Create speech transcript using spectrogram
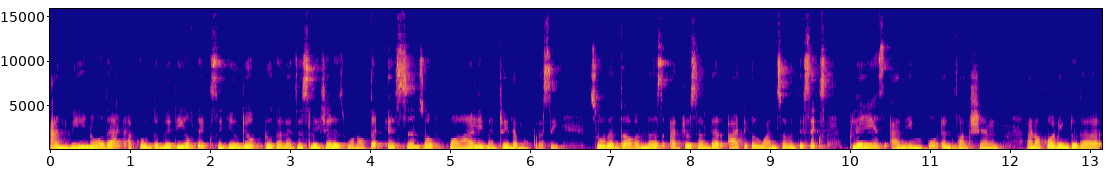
And we know that accountability of the executive to the legislature is one of the essence of parliamentary democracy. So the governor's address under Article 176 plays an important function. And according to the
